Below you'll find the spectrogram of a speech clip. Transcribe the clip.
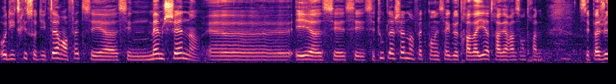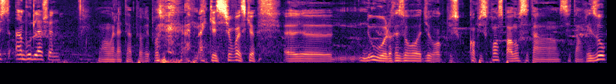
auditrices, auditeurs, en fait, c'est une même chaîne. et c'est toute la chaîne en fait qu'on essaye de travailler à travers la centrale. C'est pas juste un bout de la chaîne. Bon, voilà, tu as un peu répondu à ma question parce que euh, nous, le réseau Radio Campus, France, pardon, c'est un, c'est un réseau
